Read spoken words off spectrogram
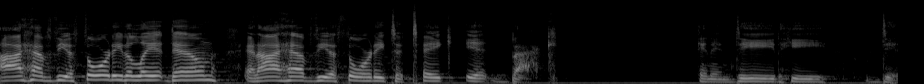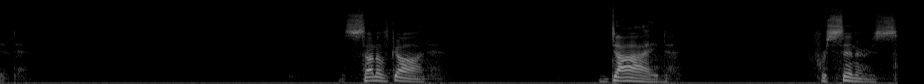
I have the authority to lay it down, and I have the authority to take it back. And indeed, he did. The Son of God died for sinners.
